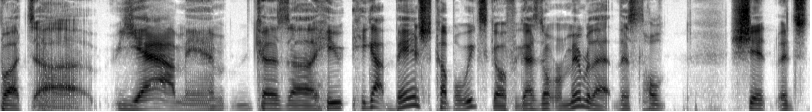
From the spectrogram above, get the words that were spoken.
But uh, yeah, man, because uh, he he got benched a couple weeks ago. If you guys don't remember that, this whole shit, it's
